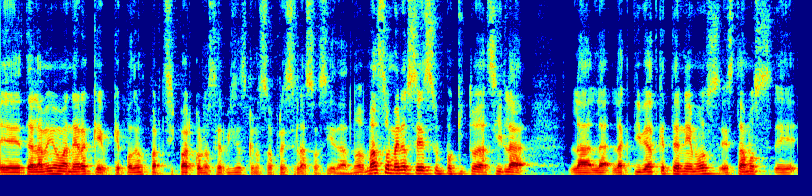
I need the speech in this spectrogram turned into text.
Eh, de la misma manera que, podemos participar con los servicios que nos ofrece la sociedad. ¿no? Más o menos es un poquito así la, la, la, actividad que tenemos, estamos eh,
